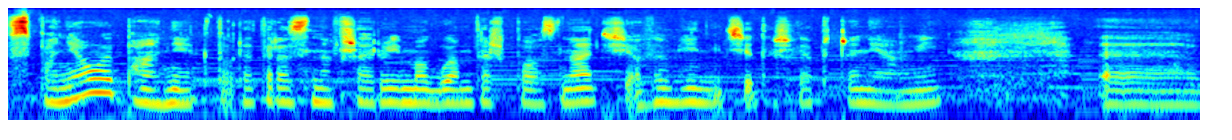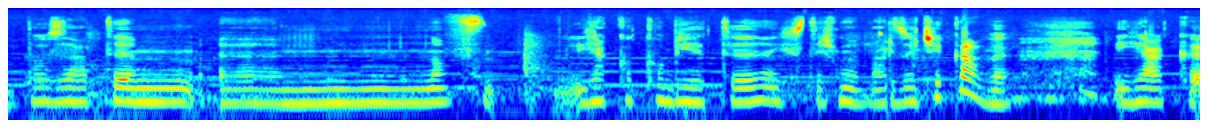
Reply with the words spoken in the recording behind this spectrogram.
Wspaniałe panie, które teraz na przerwie mogłam też poznać, wymienić się doświadczeniami. Poza tym, no, jako kobiety jesteśmy bardzo ciekawe, jak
